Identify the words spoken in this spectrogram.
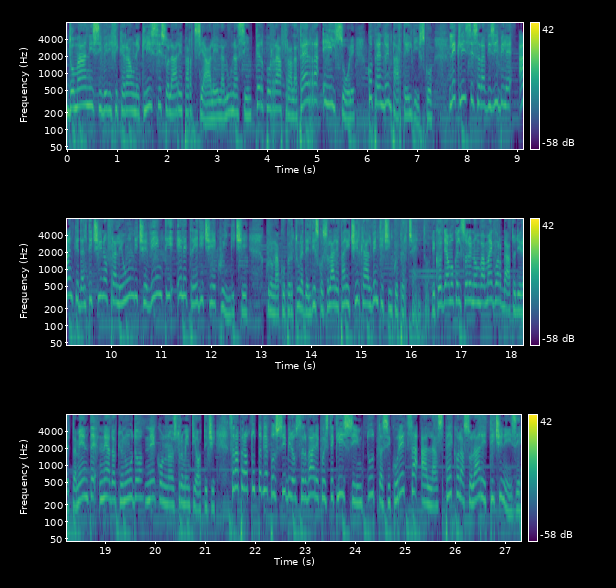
Domani si verificherà un'eclissi solare parziale la Luna si interporrà fra la Terra e il Sole, coprendo in parte il disco. L'eclissi sarà visibile anche dal Ticino fra le 11.20 e le 13.15, con una copertura del disco solare pari circa al 25%. Ricordiamo che il Sole non va mai guardato direttamente, né ad occhio nudo, né con strumenti ottici. Sarà però tuttavia possibile osservare queste eclissi in tutta sicurezza alla specola solare ticinese,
